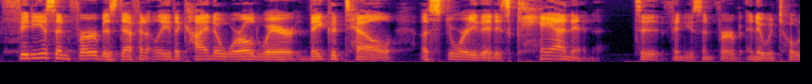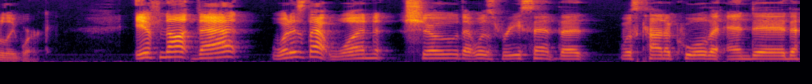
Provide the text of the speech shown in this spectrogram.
phineas and ferb is definitely the kind of world where they could tell a story that is canon to phineas and ferb and it would totally work if not that what is that one show that was recent that was kind of cool that ended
